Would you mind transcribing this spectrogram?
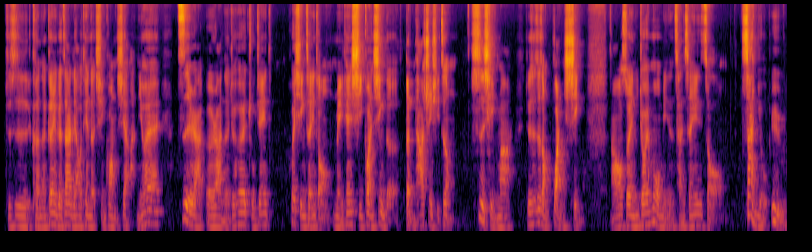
就是可能跟一个在聊天的情况下，你会自然而然的就会逐渐会形成一种每天习惯性的等他讯息这种事情吗，就是这种惯性，然后所以你就会莫名的产生一种占有欲。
